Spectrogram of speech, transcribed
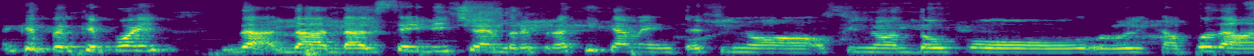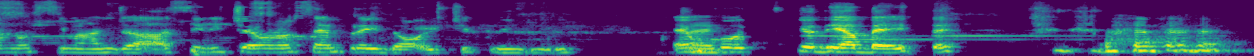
anche perché poi da, da, dal 6 dicembre praticamente fino a, fino a, dopo il Capodanno si mangia, si ricevono sempre i dolci, quindi è un ecco. po' rischio diabete.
